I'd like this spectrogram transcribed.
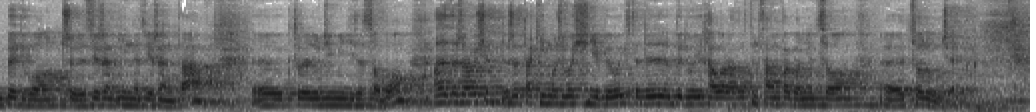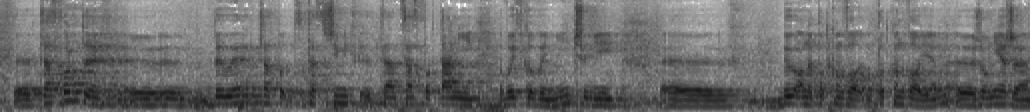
bydło czy zwierzę, inne zwierzęta, które ludzie mieli ze sobą, ale zdarzało się, że takiej możliwości nie było i wtedy bydło jechało razem w tym samym wagonie co, co ludzie. Transporty były klasycznymi transportami wojskowymi, czyli były one pod, pod konwojem. Y, żołnierze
